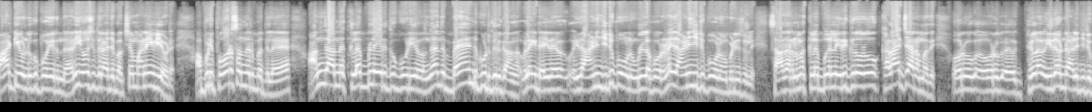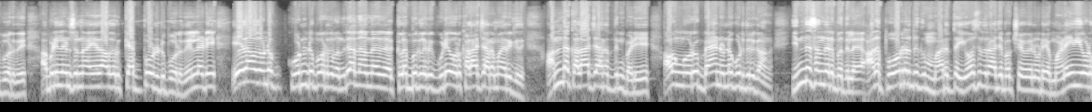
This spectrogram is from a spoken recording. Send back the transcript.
பாட்டி ஒன்றுக்கு போயிருந்தாரு யோசித் ராஜபக்ஷ மனைவியோட. அப்படி போற சந்தர்ப்பத்தில் அங்க அந்த கிளப்ல இருக்கக்கூடியவங்க அந்த பேண்ட் கொடுத்துருக்காங்க. விளையாட்டு இதை இதை அணிஞ்சிட்டு போகணும் உள்ள போறோம்னா இதை அணிஞ்சிட்டு போகணும் அப்படின்னு சொல்லி. சாதாரணமாக கிளப்புகளில் இருக்கிற ஒரு கலாச்சாரம் அது. ஒரு ஒரு கிளப் இதை ஒன்று அழிஞ்சிட்டு போகிறது அப்படி இல்லைன்னு சொன்னால் ஏதாவது ஒரு கேப் போட்டுட்டு போகிறது இல்லாட்டி ஏதாவது ஒன்று கொண்டுட்டு போகிறது வந்துட்டு அது அந்த கிளப்புகள் இருக்கக்கூடிய ஒரு கலாச்சாரமாக இருக்குது. அந்த கலாச்சாரத்தின்படி அவங்க ஒரு பேண்ட் ஒன்று கொடுத்துருக்காங்க. இந்த சந்தர்ப்பத்தில் அதை போடுறதுக்கு மறுத்த யோசித் ராஜபக்சேவனுடைய மனைவியோட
